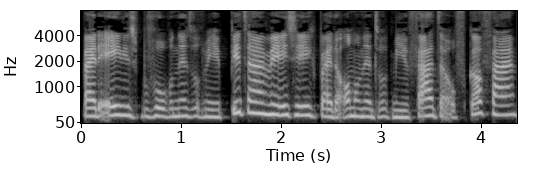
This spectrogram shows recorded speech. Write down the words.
Bij de een is bijvoorbeeld net wat meer pitta aanwezig. Bij de ander net wat meer vata of kapha.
